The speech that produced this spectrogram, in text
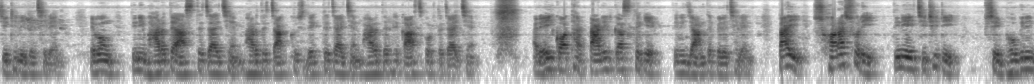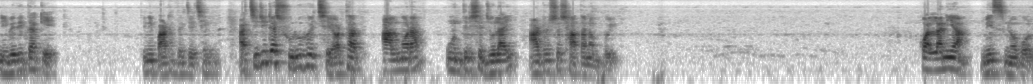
চিঠি লিখেছিলেন এবং তিনি ভারতে আসতে চাইছেন ভারতে চাক্ষুষ দেখতে চাইছেন, ভারতের হয়ে কাজ করতে চাইছেন। আর এই কথা টারির কাছ থেকে তিনি জানতে পেরেছিলেন। তাই সরাসরি তিনি এই চিঠিটি সেই ভগিনী নিবেদিতাকে তিনি পাঠাতে চেয়েছিলেন। আর চিঠিটা শুরু হয়েছে অর্থাৎ আলমোড়া, উনত্রিশে জুলাই, আঠেরোশো সাতানব্বই। কল্যাণিয়া, মিস নোবল।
